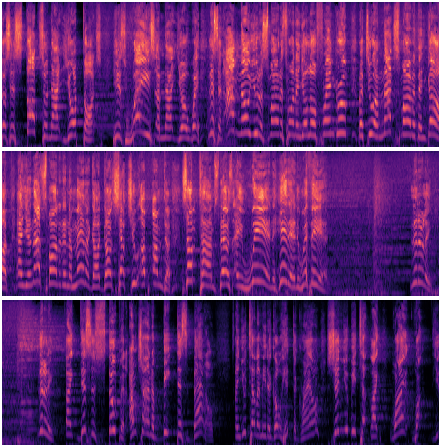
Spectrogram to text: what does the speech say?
because his thoughts are not your thoughts. His ways are not your way. Listen, I know you're the smartest one in your little friend group, but you are not smarter than God, and you're not smarter than the man of God. God set you up under. Sometimes there's a wind hidden within. Literally, literally, like this is stupid. I'm trying to beat this battle and you telling me to go hit the ground? Shouldn't you be te- like, why? Why you,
